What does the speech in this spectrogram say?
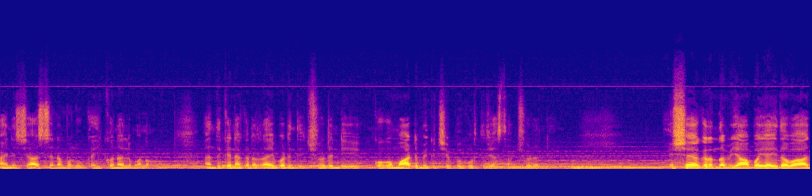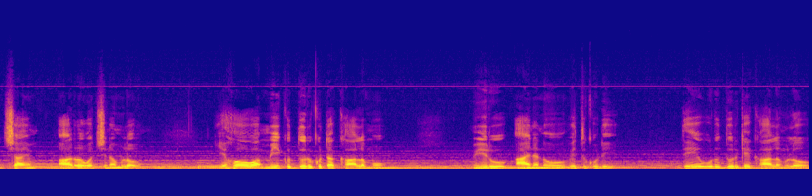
ఆయన శాసనములు గైకొనాలి మనం. అందుకని అక్కడ రాయబడింది. చూడండి ఇంకొక మాట మీకు చెప్పి గుర్తు చేస్తాను. చూడండి. యషయ గ్రంథం యాభై ఐదవ అధ్యాయం ఆరో వచనంలో యహోవ మీకు దొరుకుట కాలము మీరు ఆయనను వెతుకుడి. దేవుడు దొరికే కాలంలో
